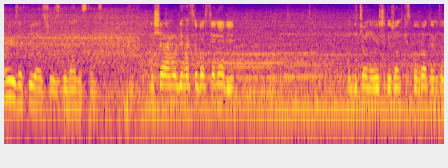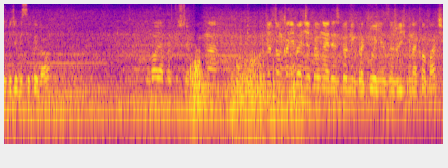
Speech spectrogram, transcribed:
No i za chwilę się zbywamy stąd. Musiałem odjechać Sebastianowi. Bo dociągnął jeszcze te rządki z powrotem i już będzie wysypywał. Woja praktycznie pełna. Deltonka nie będzie pełna, jeden zbiornik brakuje, nie zdążyliśmy nakopać.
